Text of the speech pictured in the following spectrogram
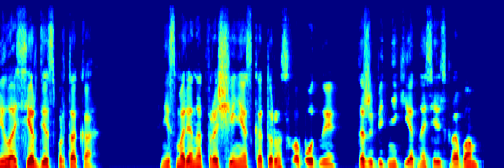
Милосердие Спартака Несмотря на отвращение, с которым свободные, даже бедняки относились к рабам,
